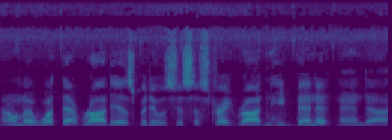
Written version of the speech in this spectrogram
I don't know what that rod is, but it was just a straight rod and he bent it and uh,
